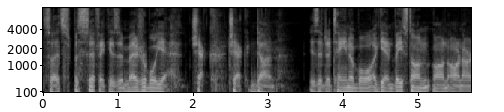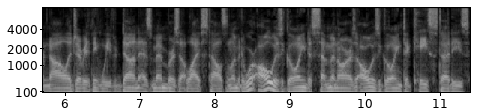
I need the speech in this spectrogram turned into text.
so that's specific. Is it measurable? Yeah. Check, check, done. Is it attainable? Again, based on, on, on our knowledge, everything we've done as members at Lifestyles Unlimited, we're always going to seminars, always going to case studies,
